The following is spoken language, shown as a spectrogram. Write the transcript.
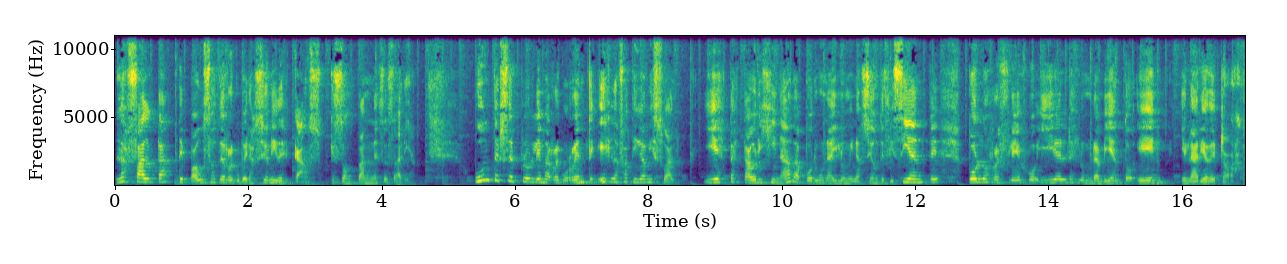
la falta de pausas de recuperación y descanso, que son tan necesarias. Un tercer problema recurrente es la fatiga visual y esta está originada por una iluminación deficiente, por los reflejos y el deslumbramiento en el área de trabajo.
